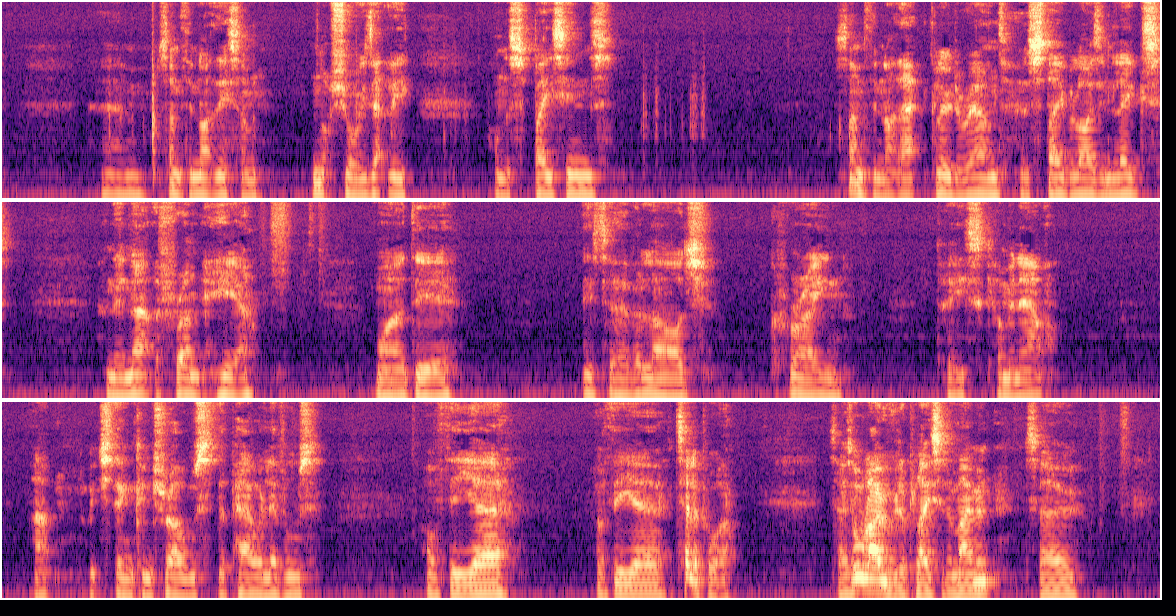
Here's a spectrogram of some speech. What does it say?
Um, something like this, I'm not sure exactly on the spacings something like that glued around as stabilising legs and then out the front here my idea is to have a large crane piece coming out up, which then controls the power levels of the uh, of the uh, teleporter. So it's all over the place at the moment. So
